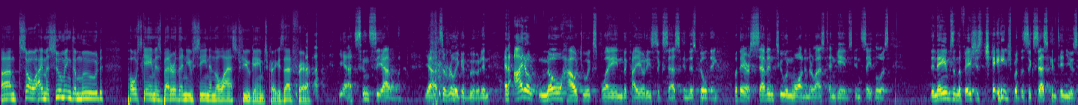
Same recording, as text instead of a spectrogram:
Um, so I'm assuming the mood post game is better than you've seen in the last few games, Craig. Is that fair? It's in Seattle. Yeah, it's a really good mood. And and I don't know how to explain the Coyotes' success in this building, but they are 7 2 and 1 in their last 10 games in St. Louis. The names and the faces change, but the success continues.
